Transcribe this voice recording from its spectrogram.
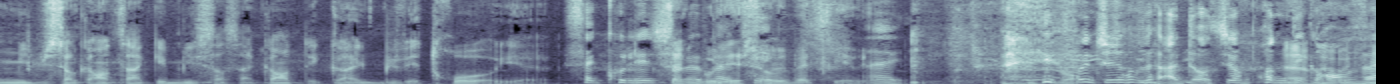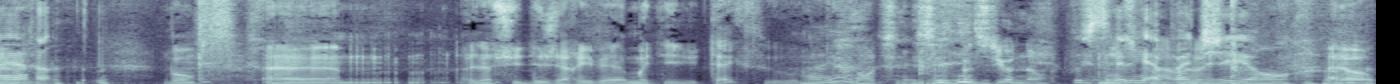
1845 et 1850, et quand elle buvait trop, Ça coulait ça sur le coulait sur le papier. oui. Ouais. Il faut toujours faire attention, prendre des Ah, grands verres. Bon, euh, là, je suis déjà arrivé à la moitié du texte. Vous vous rendez compte? C'est passionnant. Vous allez à pas, de géant. Alors,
